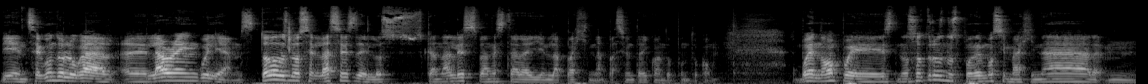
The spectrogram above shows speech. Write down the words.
Bien, segundo lugar, eh, Lauren Williams. Todos los enlaces de los canales van a estar ahí en la página pasiontaekwondo.com. Bueno, pues nosotros nos podemos imaginar mm,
